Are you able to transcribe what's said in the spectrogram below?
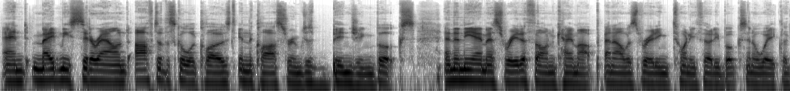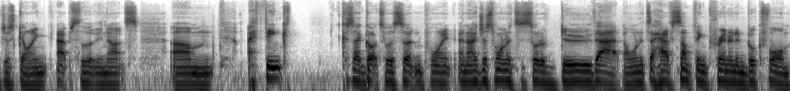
and made me sit around after the school had closed in the classroom just binging books. And then the MS Readathon came up, and I was reading 20, 30 books in a week, like just going absolutely nuts. Um, I think because I got to a certain point and I just wanted to sort of do that. I wanted to have something printed in book form.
